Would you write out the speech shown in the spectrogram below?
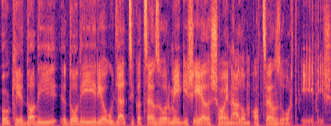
okay, Dadi, Dodi írja, úgy látszik a cenzor mégis él, sajnálom a cenzort én is.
